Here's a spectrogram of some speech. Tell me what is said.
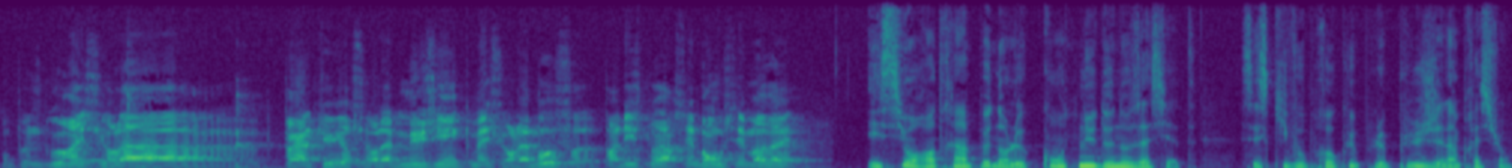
On peut se gourer sur la peinture, sur la musique, mais sur la bouffe, pas d'histoire, c'est bon ou c'est mauvais. Et si on rentrait un peu dans le contenu de nos assiettes? C'est ce qui vous préoccupe le plus, j'ai l'impression.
